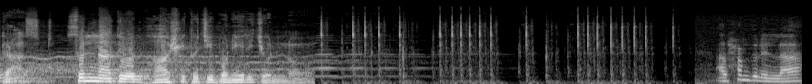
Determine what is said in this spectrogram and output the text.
ট্রাস্ট, সুন্নাতে উদ্ভাসিত জীবনের জন্য। আলহামদুলিল্লাহ,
